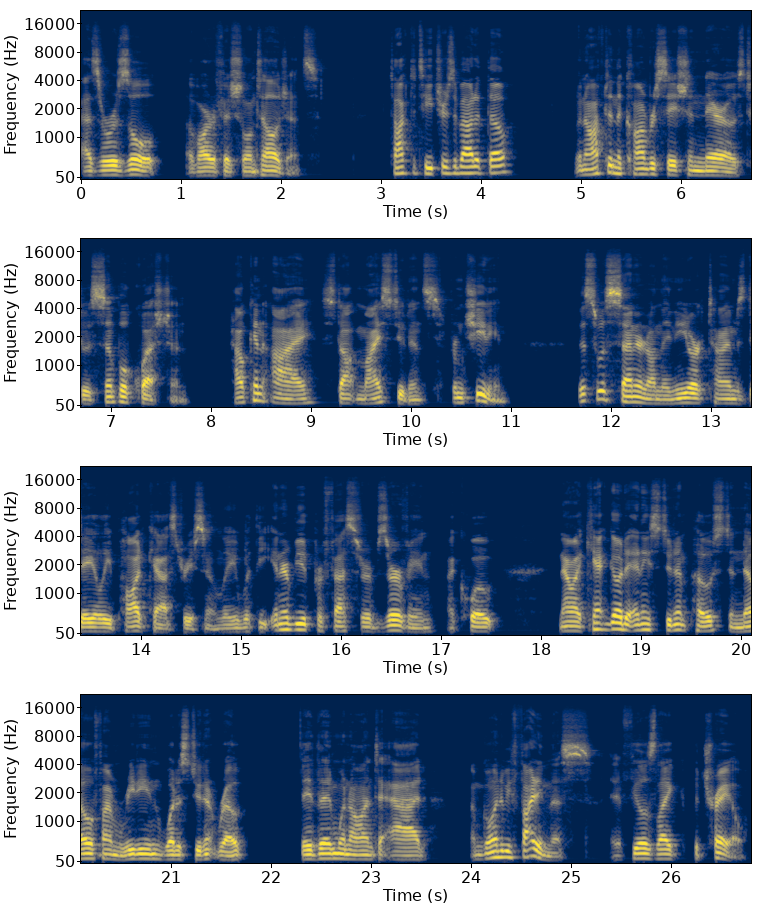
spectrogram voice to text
as a result of artificial intelligence. Talk to teachers about it though, and often the conversation narrows to a simple question How can I stop my students from cheating? This was centered on the New York Times Daily podcast recently, with the interviewed professor observing, I quote, Now I can't go to any student post and know if I'm reading what a student wrote. They then went on to add, I'm going to be fighting this. It feels like betrayal.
